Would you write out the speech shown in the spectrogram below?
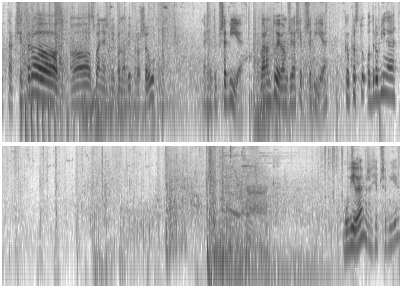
I tak się to robi. O, słaniać mnie panowie, proszę. Ja się tu przebiję. Gwarantuję wam, że ja się przebiję. Tylko po prostu odrobinę... Tak. Mówiłem, że się przebiję?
